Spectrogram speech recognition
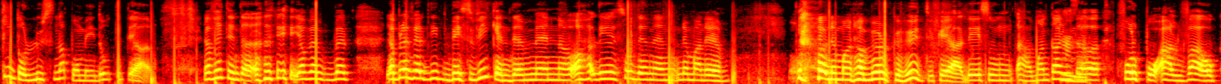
tid att lyssna på mig. Då tyckte jag, jag vet inte, jag blev, blev, jag blev väldigt besviken men uh, det är så det när, när man är när man har mörk hud tycker jag. Det är som, ah, man tar inte folk på allvar. Och,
